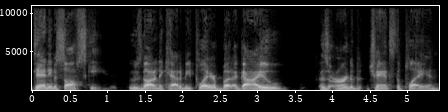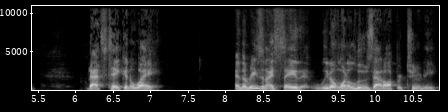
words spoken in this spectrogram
Danny Musovski, who's not an academy player, but a guy who has earned a chance to play, and that's taken away. And the reason I say that we don't want to lose that opportunity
